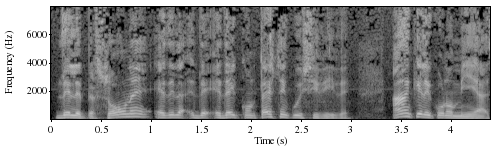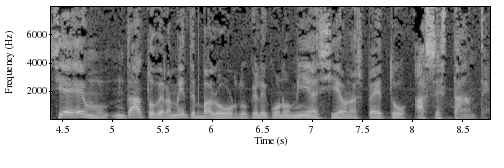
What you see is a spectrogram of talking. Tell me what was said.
delle persone e, della- e de- del contesto in cui si vive. Anche l'economia, è, un dato veramente balordo che l'economia sia un aspetto a sé stante.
